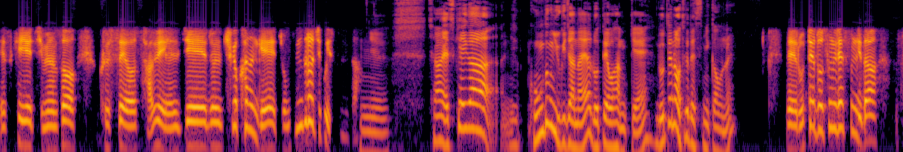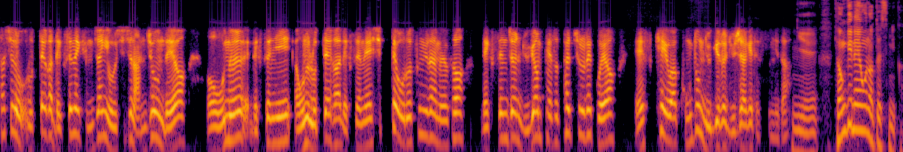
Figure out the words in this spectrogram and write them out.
SK에 지면서 글쎄요 4회 LG를 추격하는 게 좀 힘들어지고 있습니다. 예. 자 SK가 공동 6위잖아요 롯데와 함께 롯데는 어떻게 됐습니까 오늘? 네 롯데도 승리를 했습니다. 사실 롯데가 넥센에 굉장히 올 시즌 안 좋은데요. 어, 오늘 넥센이 아, 오늘 롯데가 넥센에 10대 5로 승리하면서 넥센전 6연패에서 탈출을 했고요. SK와 공동 6위를 유지하게 됐습니다. 예. 경기 내용은 어땠습니까?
